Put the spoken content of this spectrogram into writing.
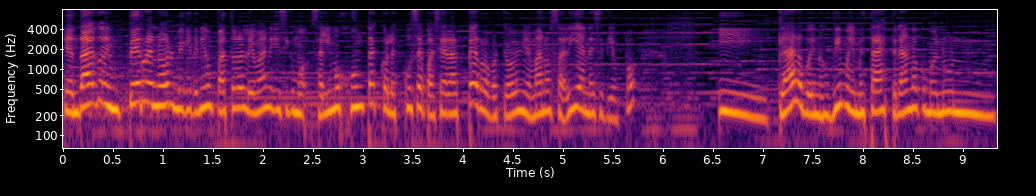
Y andaba con un perro enorme que tenía un pastor alemán y así como salimos juntas con la excusa de pasear al perro porque hoy mi mamá no sabía en ese tiempo. Y claro, pues nos vimos y me estaba esperando como en un,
